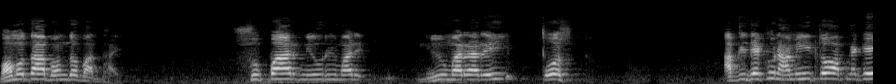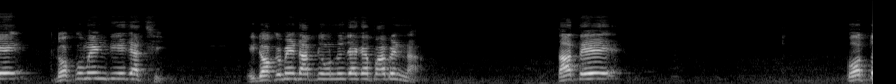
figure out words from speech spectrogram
মমতা বন্দ্যোপাধ্যায়। সুপার নিউরিমারি নিউমারারি পোস্ট আপনি দেখুন, আমি তো আপনাকে ডকুমেন্ট দিয়ে যাচ্ছি। এই ডকুমেন্ট আপনি অন্য জায়গায় পাবেন না। তাতে কত?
